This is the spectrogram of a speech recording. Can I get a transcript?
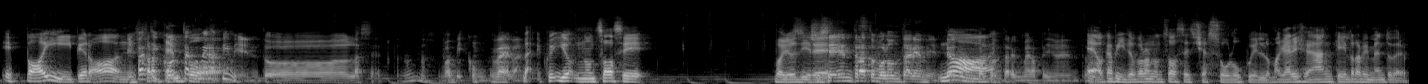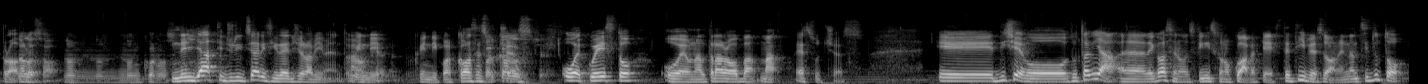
E, poi però nel Infatti frattempo... conta come rapimento la setta, so. Vabbè, comunque vai avanti. Beh, io non so se voglio se dire. Ci sei entrato volontariamente, no, non può contare come rapimento. Eh, ho capito, però non so se c'è solo quello, magari c'è anche il rapimento vero e proprio. Non lo so, non, non, non conosco. Negli atti giudiziari si legge rapimento, ah, quindi, okay. quindi, qualcosa, è, qualcosa successo. è successo. O è questo o è un'altra roba, ma è successo. E dicevo, tuttavia, eh, le cose non finiscono qua perché queste tipe sono innanzitutto,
